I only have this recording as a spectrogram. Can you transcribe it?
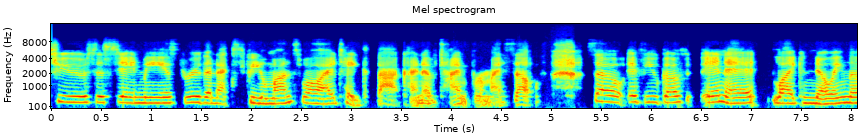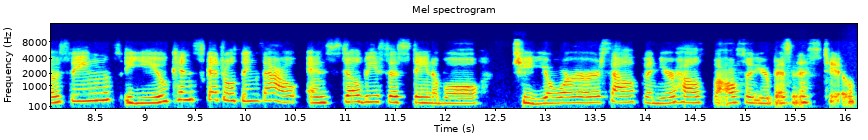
to sustain me through the next few months while I take that kind of time for myself. So if you go in it like knowing those things, you can schedule things out and still be sustainable to yourself and your health, but also your business too.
